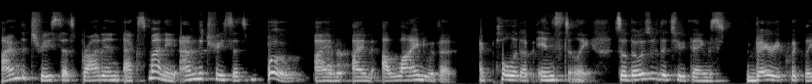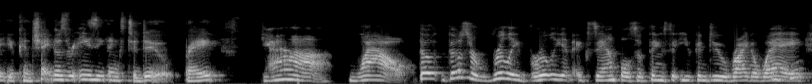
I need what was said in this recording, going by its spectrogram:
i'm the tree that's brought in x money. I'm the tree that's boom i'm i'm aligned with it. I pull it up instantly. So those are the two things very quickly you can change. Those are easy things to do right yeah. Wow. Th- those are really brilliant examples of things that you can do right away.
